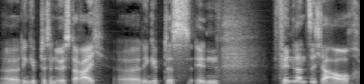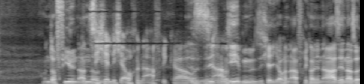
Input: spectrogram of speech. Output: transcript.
äh, den gibt es in Österreich, äh, den gibt es in Finnland sicher auch und auf vielen anderen. Sicherlich auch in Afrika und in Asien. Eben, sicherlich auch in Afrika und in Asien. Also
